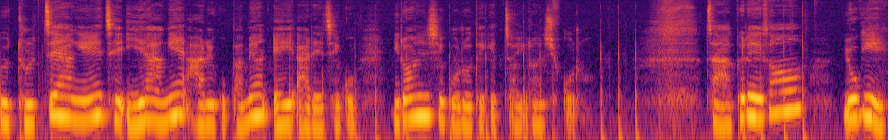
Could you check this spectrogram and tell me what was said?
요 둘째 항에 제 2항에 r을 곱하면 ar의 제곱 이런 식으로 되겠죠. 이런 식으로. 자, 그래서 여기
